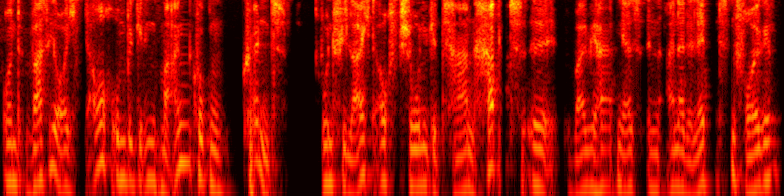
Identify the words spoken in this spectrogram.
Und was ihr euch auch unbedingt mal angucken könnt, und vielleicht auch schon getan habt, äh, weil wir hatten ja es in einer der letzten Folgen,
